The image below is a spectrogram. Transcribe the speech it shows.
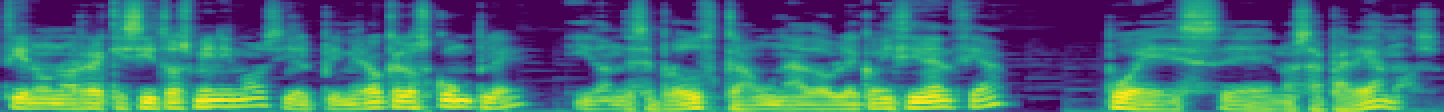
tiene unos requisitos mínimos y el primero que los cumple, y donde se produzca una doble coincidencia, pues eh, nos apareamos.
